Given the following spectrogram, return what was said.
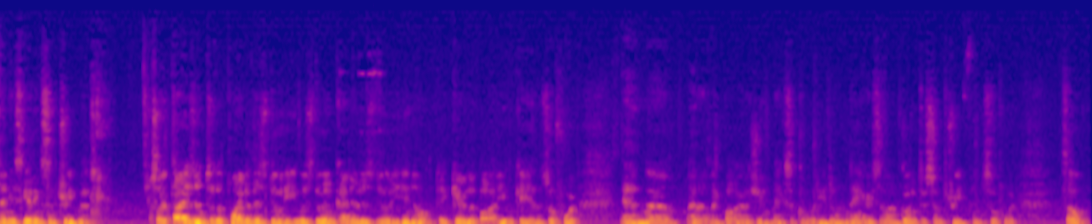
and he's getting some treatment. So it ties into the point of his duty. He was doing kind of his duty, you know, take care of the body, okay, and so forth. And, um, and I was like, Baraj, you're in Mexico. What are you doing there? So I'm going to some treatment and so forth. So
